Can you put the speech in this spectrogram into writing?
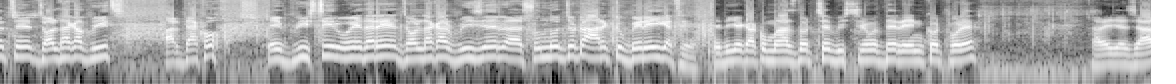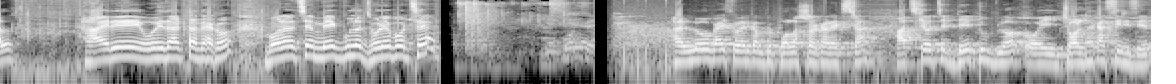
হচ্ছে জলঢাকা ব্রিজ। আর দেখো, এই বৃষ্টির ওয়েদারে জলঢাকার ব্রিজের সৌন্দর্যটা আর একটু বেড়েই গেছে। এদিকে কাকু মাছ ধরছে, বৃষ্টির মধ্যে রেইনকোট পরে। আর এই যে জাল। হায় রে ওয়েদারটা দেখো, মনে হচ্ছে মেঘগুলো ঝরে পড়ছে। Hello guys welcome to Palash Sarkar extra আজকে হচ্ছে ডে টু ব্লক ওই জলঢাকা সিরিজের।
